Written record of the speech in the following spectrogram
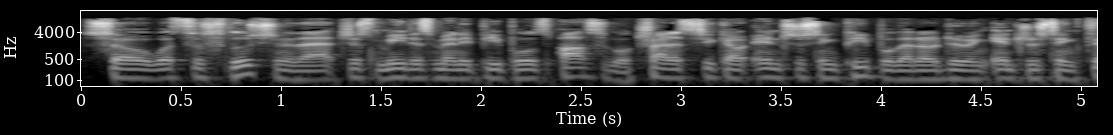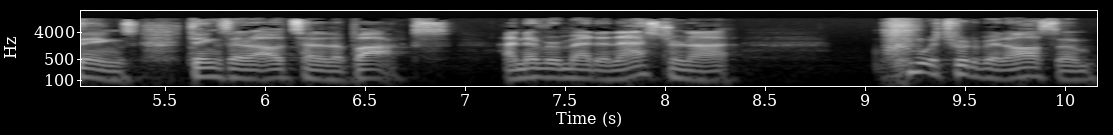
So, what's the solution to that? Just meet as many people as possible. Try to seek out interesting people that are doing interesting things, things that are outside of the box. I never met an astronaut, which would have been awesome.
